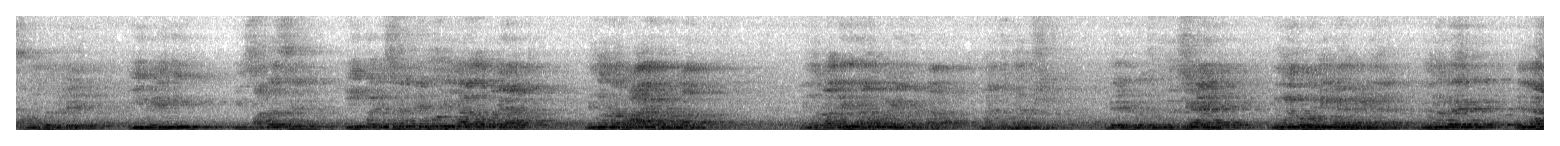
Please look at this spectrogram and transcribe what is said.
സമൂഹത്തിലെ ഈ വേദിയിൽ ഈ സദസ്സിൽ ഈ പരിസരത്തിൽ എങ്ങും ഇല്ലാതെ പോയ നിങ്ങളുടെ പ്രായത്തിലുള്ള നിങ്ങളുടെ അതേ തലമുറയിൽപ്പെട്ട മറ്റു മനുഷ്യർ. ഇവരെക്കുറിച്ച് തീർച്ചയായും നിങ്ങൾക്ക് ഓർമ്മിക്കാൻ കഴിയുന്നത് നിങ്ങളുടെ എല്ലാ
